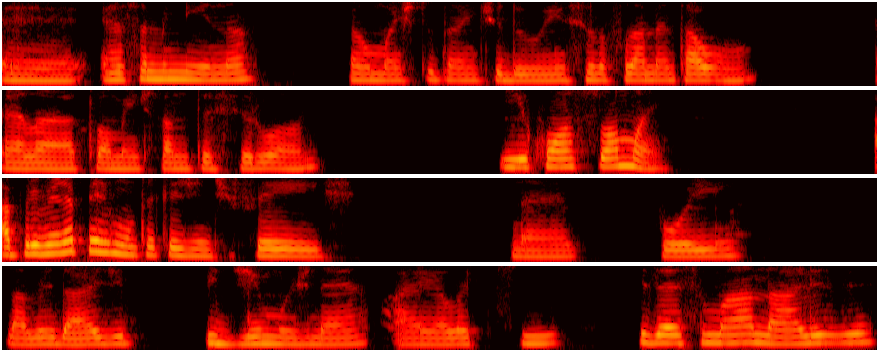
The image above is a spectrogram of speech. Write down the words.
É, essa menina é uma estudante do ensino fundamental 1, ela atualmente está no terceiro ano, e com a sua mãe. A primeira pergunta que a gente fez, né, foi, na verdade, pedimos, né, a ela que fizesse uma análise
